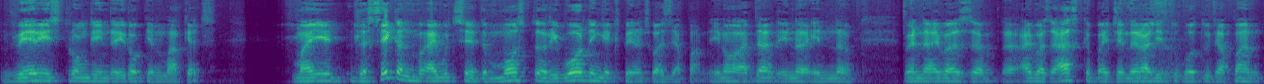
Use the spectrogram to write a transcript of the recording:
very strongly in the European markets. My the second, I would say, the most rewarding experience was Japan. You know, in uh, in uh, when I was uh, I was asked by Generali to go to Japan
